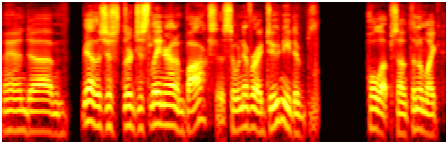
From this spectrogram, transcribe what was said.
And um, yeah, there's just they're just laying around in boxes. So whenever I do need to pull up something, I'm like,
